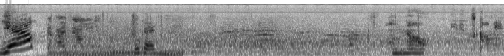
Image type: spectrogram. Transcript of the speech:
Yeah? I. Okay. Oh no, Eden's coming.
